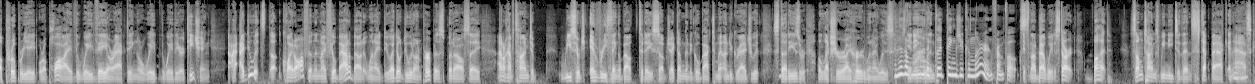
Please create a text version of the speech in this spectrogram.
appropriate or apply the way they are acting or way, the way they are teaching. I, I do it uh, quite often, and I feel bad about it when I do. I don't do it on purpose, but I'll say, I don't have time to research everything about today's subject. I'm going to go back to my undergraduate studies or a lecture I heard when I was and there's a in lot England. of good things you can learn from folks It's not a bad way to start, but sometimes we need to then step back and ask,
